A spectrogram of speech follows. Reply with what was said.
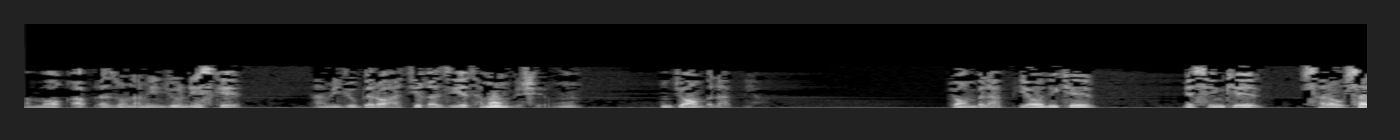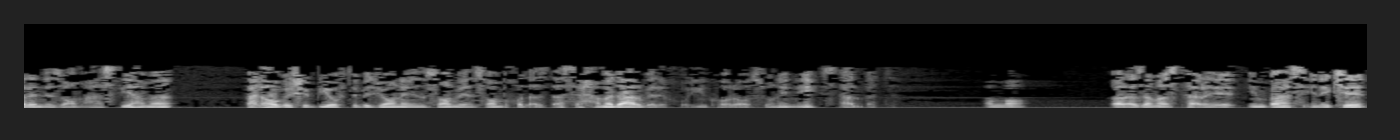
اما قبل از اونم اینجور نیست که همینجور به راحتی قضیه تمام بشه. اون اون جام به لب میاد. جام به لب بیادی که مثل این که سراسر نظام هستی همه بلا بشه بیفته به جان انسان و انسان بخواد از دست همه در بره. خب این کار آسونی نیست البته. اما قرازم از طرح این بحث اینه که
